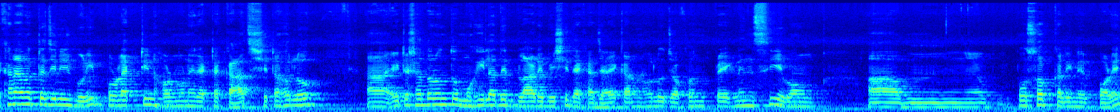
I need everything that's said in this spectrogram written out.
এখানে আমি একটা জিনিস বলি প্রোল্যাকটিন হরমোনের একটা কাজ, সেটা হলো এটা সাধারণত মহিলাদের ব্লাডে বেশি দেখা যায়। কারণ হলো যখন প্রেগনেন্সি এবং প্রসবকালীনের পরে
